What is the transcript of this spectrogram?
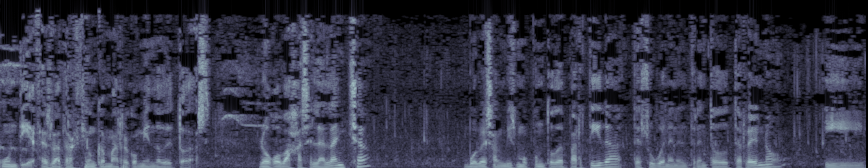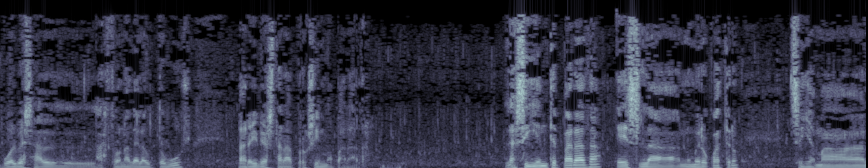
un 10 es la atracción que más recomiendo de todas. Luego bajas en la lancha vuelves al mismo punto de partida, te suben en el tren todoterreno y vuelves a la zona del autobús para ir hasta la próxima parada. La siguiente parada es la número 4, se llama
